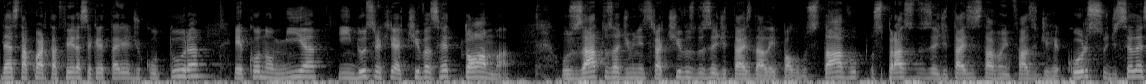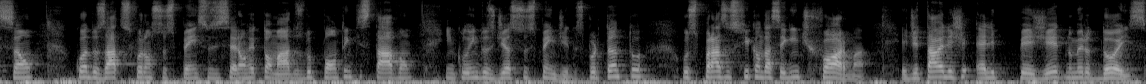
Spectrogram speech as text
desta quarta-feira, a Secretaria de Cultura, Economia e Indústria Criativas retoma os atos administrativos dos editais da Lei Paulo Gustavo. Os prazos dos editais estavam em fase de recurso, de seleção, quando os atos foram suspensos e serão retomados do ponto em que estavam, incluindo os dias suspendidos. Portanto, os prazos ficam da seguinte forma: edital LPG número 2,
